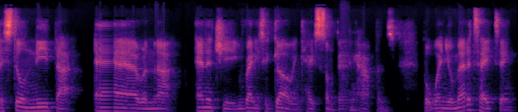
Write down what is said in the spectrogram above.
they still need that air and that energy ready to go in case something happens. But when you're meditating,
